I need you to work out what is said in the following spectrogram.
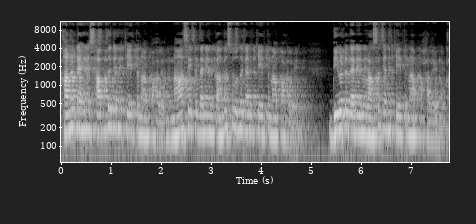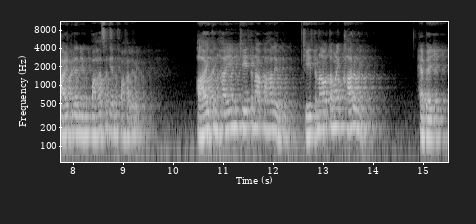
කනට ඇහෙන සබ්ද ගැන චේතනා පහලවෙන නාසේත දැනෙන ගඳ සූද ගැන චේතනා පහළවෙන. දිවට දැනෙන රස ගැන චේතනා පහළවෙන කයිට දැනෙන පහස ගැන පහළවෙන. ආයතන හයම චේතනා පහළවෙන චේතනාව තමයි කරමය හැබැයි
